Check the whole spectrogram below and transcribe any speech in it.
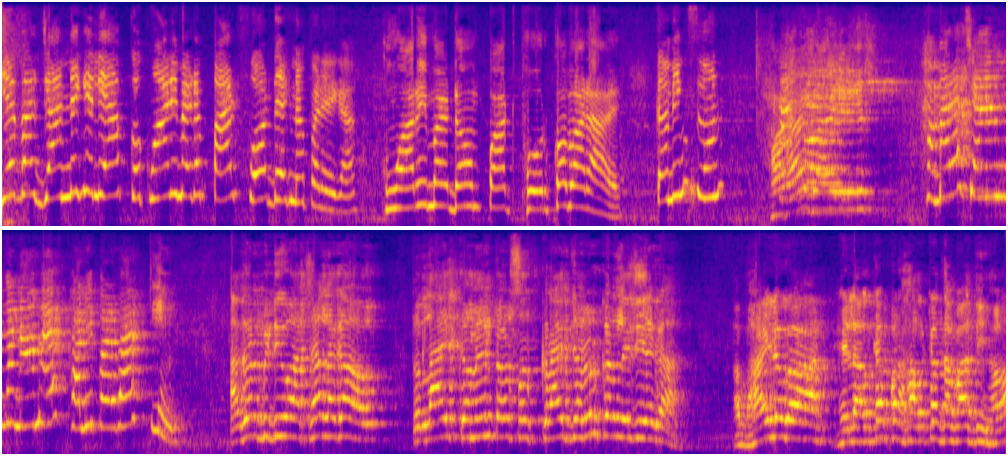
ये बात जानने के लिए आपको कुमारी मैडम पार्ट फोर देखना पड़ेगा। कुंवारी मैडम पार्ट फोर कब आ रहा है? कमिंग सून हाय गाइस हमारा चैनल का नाम है फनी प्रभात टीम। अगर वीडियो अच्छा लगा हो तो लाइक कमेंट और सब्सक्राइब ज़रूर कर लीजिएगा। अब भाई लोग हे ललका पर हल्का दबा दी है?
